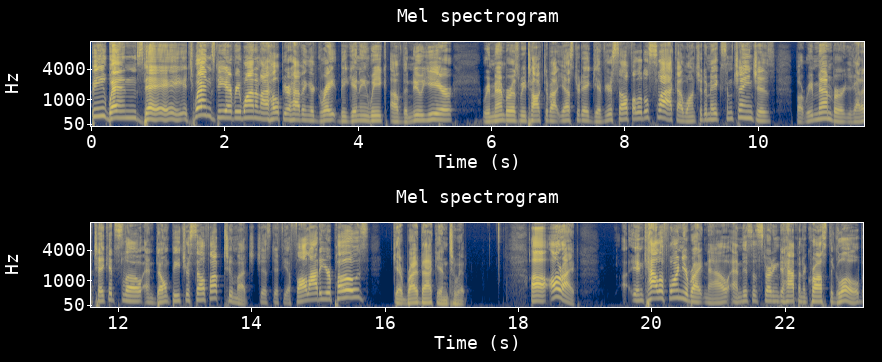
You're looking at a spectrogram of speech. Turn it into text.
Happy Wednesday. It's Wednesday, everyone, and I hope you're having a great beginning week of the new year. Remember, as we talked about yesterday, give yourself a little slack. I want you to make some changes. But remember, you got to take it slow and don't beat yourself up too much. Just if you fall out of your pose, get right back into it. Uh, all right. In California right now, and this is starting to happen across the globe,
